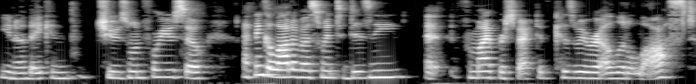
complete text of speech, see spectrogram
you know they can choose one for you. So i think a lot of us went to disney at, from my perspective because we were a little lost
